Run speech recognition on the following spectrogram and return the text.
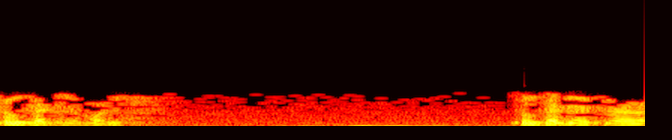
သုံးသက်တယ်ပေါ့လေသုံးသက်တယ်ဆိုတာက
